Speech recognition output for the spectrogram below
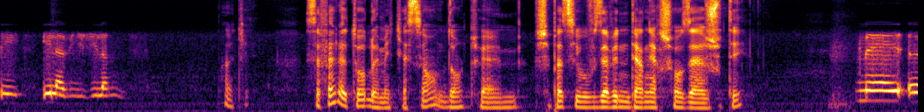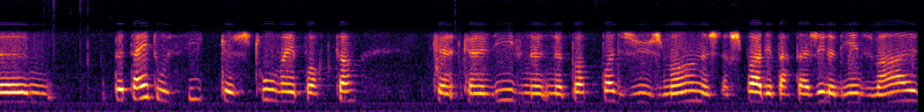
et, et, la vigilance. OK. Ça fait le tour de mes questions, donc euh, je ne sais pas si vous avez une dernière chose à ajouter. Mais euh, peut-être aussi que je trouve important qu'un qu livre ne, porte pas de jugement, ne cherche pas à départager le bien du mal,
